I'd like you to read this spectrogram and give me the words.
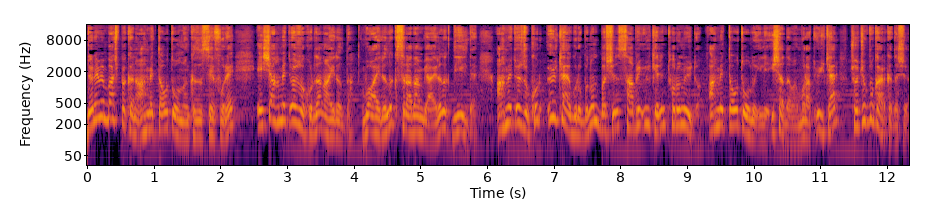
Dönemin başbakanı Ahmet Davutoğlu'nun kızı Sefure, eşi Ahmet Özokur'dan ayrıldı. Bu ayrılık sıradan bir ayrılık değildi. Ahmet Özokur, Ülker grubunun başı Sabri Ülker'in torunuydu. Ahmet Davutoğlu ile iş adamı Murat Ülker, çocukluk arkadaşı.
